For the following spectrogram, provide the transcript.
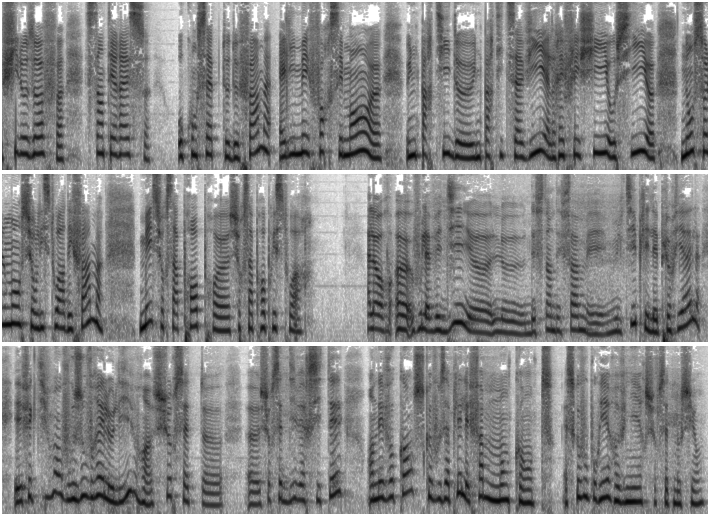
philosophe s'intéresse au concept de femme, elle y met forcément euh, une partie de une partie de sa vie. Elle réfléchit aussi euh, non seulement sur l'histoire des femmes, mais sur sa propre euh, sur sa propre histoire. Alors, vous l'avez dit, le destin des femmes est multiple, il est pluriel, et effectivement, vous ouvrez le livre sur cette sur cette diversité en évoquant ce que vous appelez les femmes manquantes. Est-ce que vous pourriez revenir sur cette notion?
